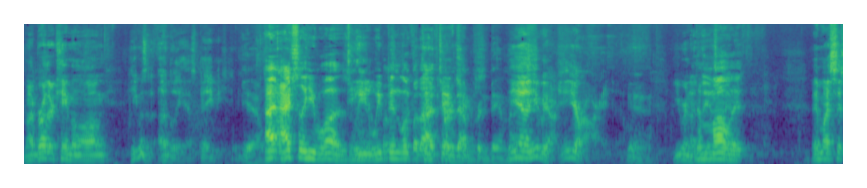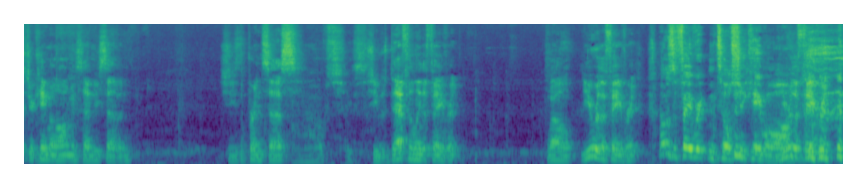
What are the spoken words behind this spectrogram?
my brother came along. He was an ugly ass baby. Yeah. I, well, actually, he was. we Damn. we've been looking but I through turned out pictures. pretty damn nice. Yeah, you be all- you're all right. Though. Yeah. You were an the ugly ass mullet. baby. And my sister came along in '77. She's the princess. Oh, jeez. She was definitely the favorite. Well, you were the favorite. I was the favorite until she came along. You were the favorite, and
